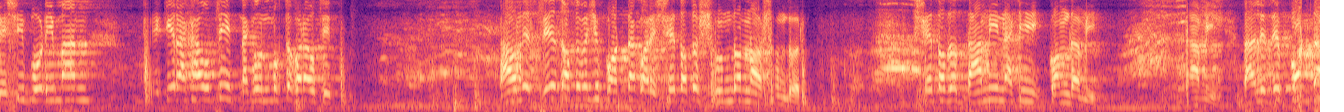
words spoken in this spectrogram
বেশি পরিমাণ ঢেকে রাখা উচিত, নাকি উন্মুক্ত করা উচিত? তাহলে যে যত বেশি পর্দা করে, সে তত সুন্দর না অসুন্দর? সে তত দামি নাকি কম দামি? দামি। তাহলে যে পর্দা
